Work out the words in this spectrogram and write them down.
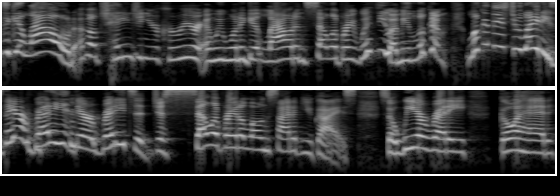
to get loud about changing your career. And we want to get loud and celebrate with you. I mean, look at look at these two ladies. They are ready. They're ready to just celebrate alongside of you guys. So we are ready. Go ahead.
